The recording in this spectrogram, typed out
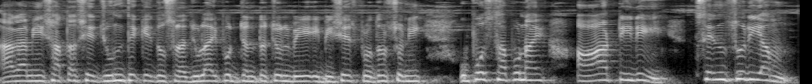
আগামী সাতাশে জুন থেকে দোসরা জুলাই পর্যন্ত চলবে এই বিশেষ প্রদর্শনী। উপস্থাপনায় আর্ট ইনে সেন্সোরিয়াম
